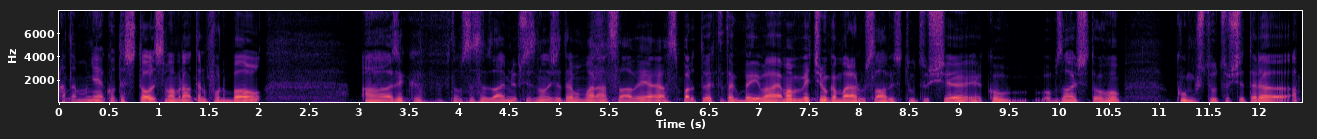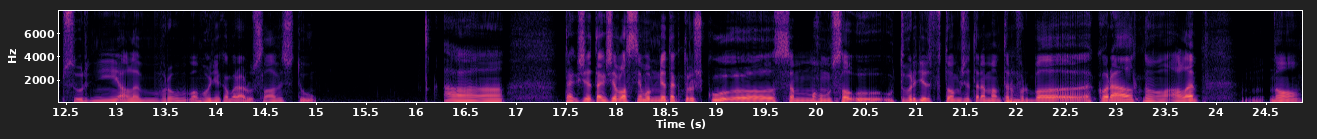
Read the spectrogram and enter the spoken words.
a tam mě jako testoval, jestli mám rád ten fotbal a řekl, v tom jsme se vzájemně přiznali, že teda mám rád Slávy a Spartu, jak to tak bývá. Já mám většinu kamarádů slávistů, což je jako obzvlášť z toho kumštu, což je teda absurdní, ale mám hodně kamarádů slávistů. A takže, takže vlastně on mě tak trošku uh, jsem ho musel u, utvrdit v tom, že teda mám ten Hmm. fotbal uh, jako rád, no, ale no,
